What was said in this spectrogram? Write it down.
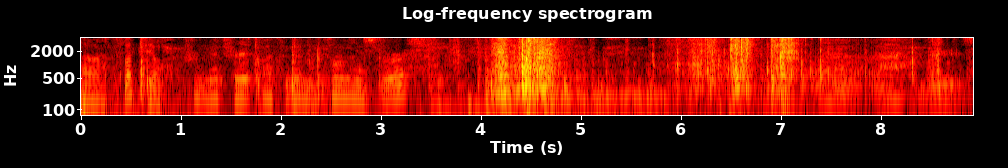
uh, flex seal. For metric, I'll have to in my communist drawer. Uh, where is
